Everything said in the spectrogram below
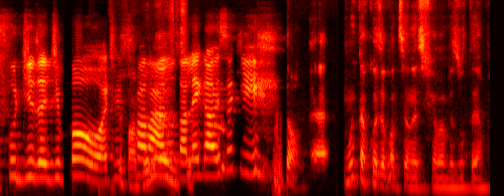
Fudida de boa, deixa eu te Fala, falar, não tá legal isso aqui. Então, é muita coisa acontecendo nesse filme ao mesmo tempo.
